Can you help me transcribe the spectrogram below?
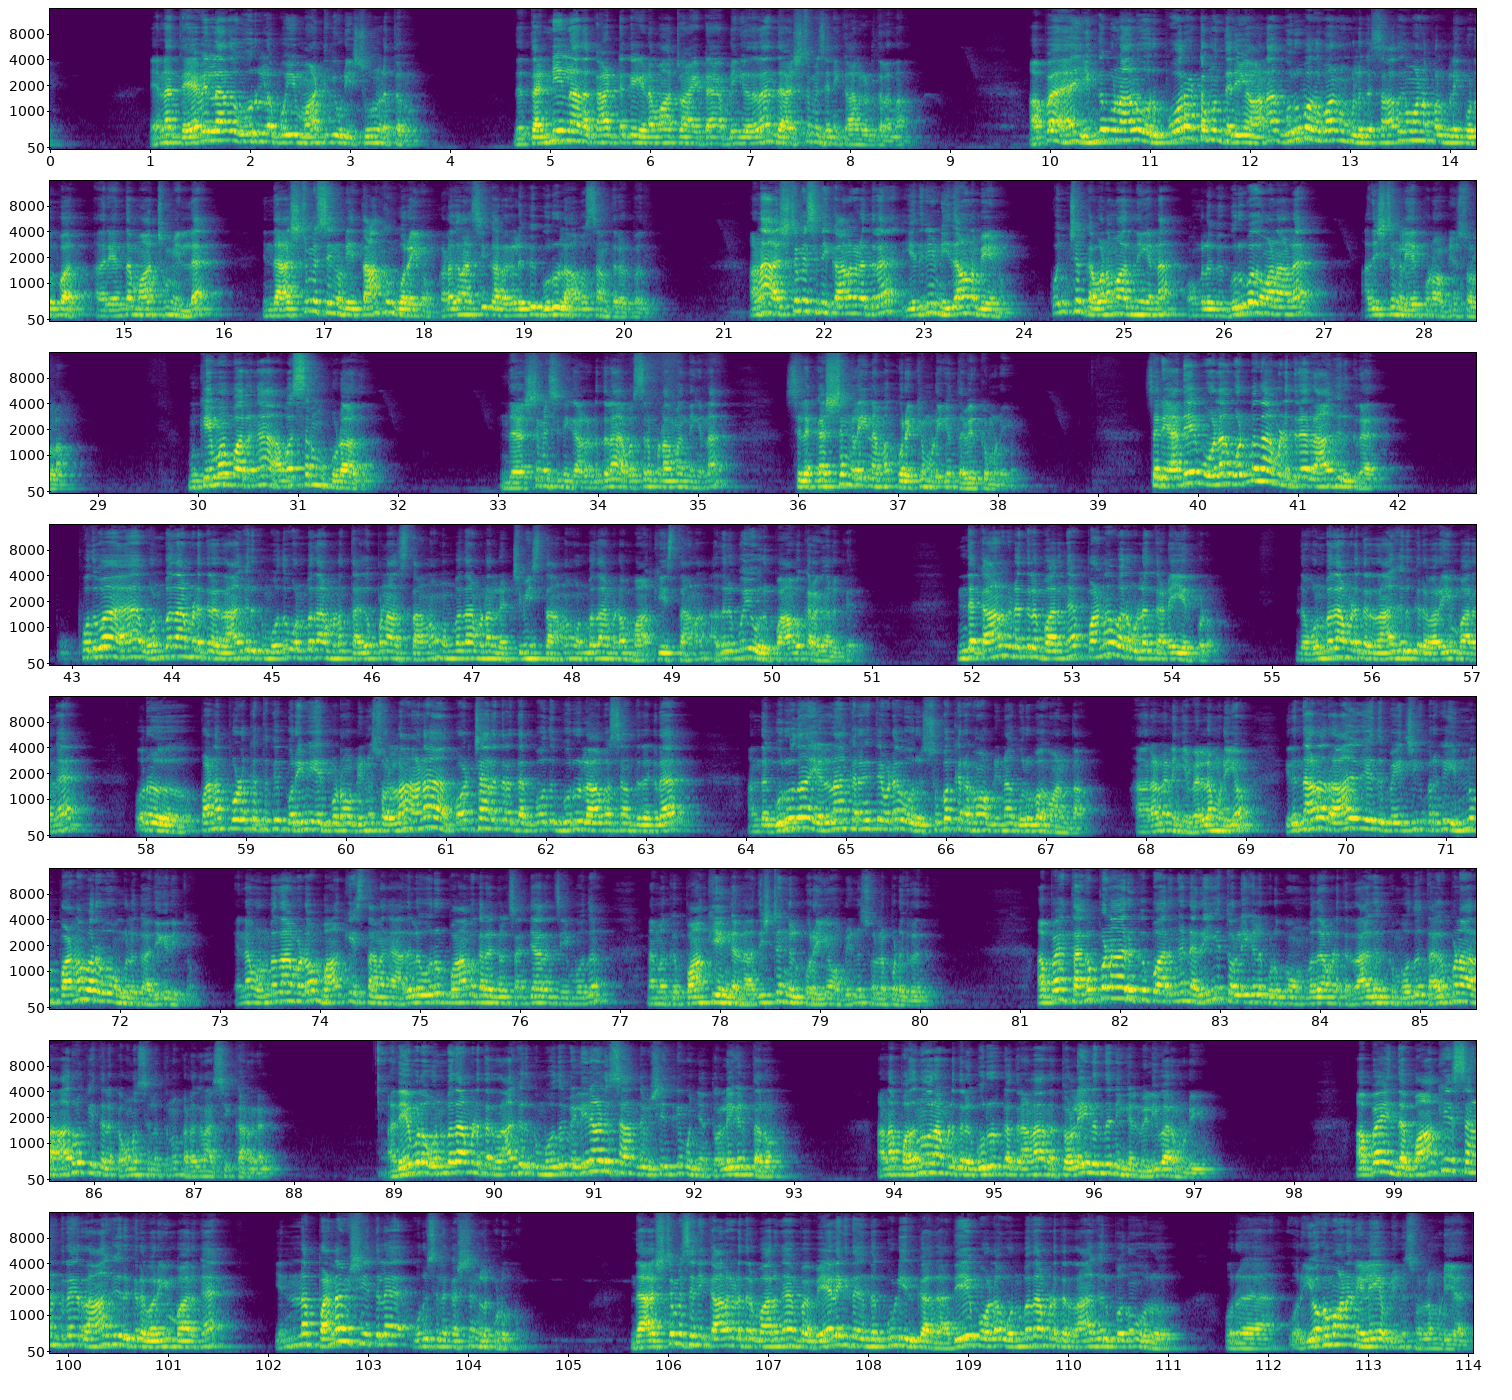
ஏன்னா தேவையில்லாத ஊரில் போய் மாட்டிக்கக்கூடிய சூழ்நிலை தரும். இந்த தண்ணி இல்லாத காட்டுக்கு இடமாற்றம் ஆகிட்டேன் அப்படிங்கிறதெல்லாம் இந்த அஷ்டமி சனி காலகட்டத்தில் தான் அப்போ எங்கே போனாலும் ஒரு போராட்டமும் தெரியும். ஆனால் குரு பகவான் உங்களுக்கு சாதகமான பலன்களை கொடுப்பார். அதில் எந்த மாற்றமும் இல்லை. இந்த அஷ்டமிசனுடைய தாக்கம் குறையும். கடகராசிக்காரர்களுக்கு குரு லாபஸ்தானத்தில் இருப்பது ஆனால் அஷ்டமிசனி காலகட்டத்தில் எதிரையும் நிதானம் வேணும். கொஞ்சம் கவனமாக இருந்தீங்கன்னா உங்களுக்கு குரு பகவானால் அதிர்ஷ்டங்கள் ஏற்படும் அப்படின்னு சொல்லலாம். முக்கியமாக பாருங்கள் அவசரம் கூடாது. இந்த அஷ்டமிசனி காலகட்டத்தில் அவசரப்படாமல் இருந்தீங்கன்னா சில கஷ்டங்களை நம்ம குறைக்க முடியும் தவிர்க்க முடியும். சரி அதே போல் ஒன்பதாம் இடத்துல ராகு இருக்கிறார். பொதுவாக ஒன்பதாம் இடத்துல ராகு இருக்கும்போது ஒன்பதாம் இடம் தகப்பனா ஸ்தானம் ஒன்பதாம் இடம் லட்சுமி ஸ்தானம் ஒன்பதாம் இடம் பாக்கியஸ்தானம். அதில் போய் ஒரு பாவக்கிரகம் இருக்குது இந்த காலகட்டத்தில் பாருங்கள் பண வரவுல தடை ஏற்படும். இந்த ஒன்பதாம் இடத்துல ராகு இருக்கிற வரையும் பாருங்கள் ஒரு பணப்புழக்கத்துக்கு குறைவு ஏற்படும் அப்படின்னு சொல்லலாம். ஆனால் கோட்சாரத்தில் தற்போது குரு லாபஸ்தானத்தில் இருக்கிறார். அந்த குரு தான் எல்லா கிரகத்தை விட ஒரு சுப கிரகம் அப்படின்னா குரு பகவான் தான். அதனால் நீங்கள் வெல்ல முடியும். இருந்தாலும் ராகு கேது பயிற்சிக்கு பிறகு இன்னும் பண வரவு உங்களுக்கு அதிகரிக்கும். ஏன்னா ஒன்பதாம் இடம் பாக்கியஸ்தானங்க. அதில் ஒரு பாவகரங்கள் சஞ்சாரம் செய்யும்போது நமக்கு பாக்கியங்கள் அதிர்ஷ்டங்கள் குறையும் அப்படின்னு சொல்லப்படுகிறது. அப்போ தகப்பனார் இருக்கு பாருங்க நிறைய தொல்லைகளை கொடுக்கும். ஒன்பதாம் இடத்துல ராகு இருக்கும்போது தகப்பனார் ஆரோக்கியத்தில் கவனம் செலுத்தணும் கடகராசிக்காரர்கள். அதே போல் ஒன்பதாம் இடத்துல ராகு இருக்கும்போது வெளிநாடு சார்ந்த விஷயத்திலையும் கொஞ்சம் தொல்லைகள் தரும். ஆனால் பதினோராம் இடத்துல குரு இருக்கிறதுனால அந்த தொல்லையிலிருந்து நீங்கள் வெளிவர முடியும். அப்போ இந்த பாக்கியஸ்தானத்தில் ராகு இருக்கிற வரையும் பாருங்க என்ன பண விஷயத்தில் ஒரு சில கஷ்டங்களை கொடுக்கும். இந்த அஷ்டம சனி காலகட்டத்தில் பாருங்கள் இப்போ வேலைக்கு தகுந்த கூலி இருக்காது. அதே போல் ஒன்பதாம் இடத்துல ராகு இருப்பதும் ஒரு ஒரு ஒரு யோகமான நிலை அப்படின்னு சொல்ல முடியாது.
